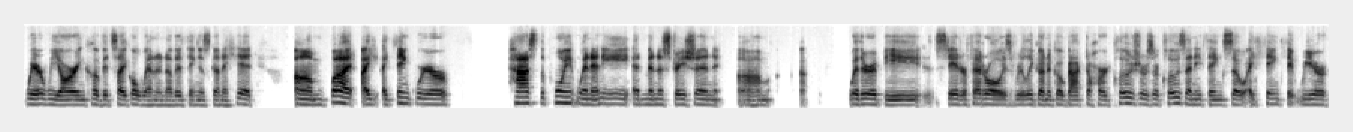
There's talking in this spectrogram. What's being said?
where we are in COVID cycle when another thing is going to hit. Um, but I, I think we're past the point when any administration, um, whether it be state or federal, is really going to go back to hard closures or close anything. So I think that we're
